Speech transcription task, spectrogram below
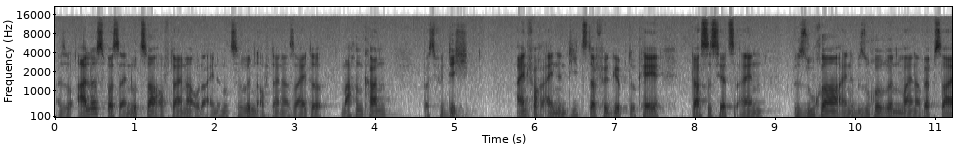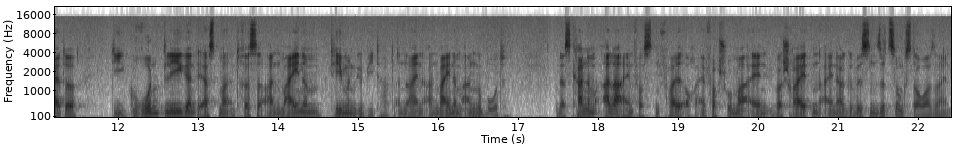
Also alles, was ein Nutzer auf deiner oder eine Nutzerin auf deiner Seite machen kann, was für dich einfach einen Indiz dafür gibt, okay, das ist jetzt ein Besucher, eine Besucherin meiner Webseite, die grundlegend erstmal Interesse an meinem Themengebiet hat, an, ein, an meinem Angebot. Und das kann im allereinfachsten Fall auch einfach schon mal ein Überschreiten einer gewissen Sitzungsdauer sein.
